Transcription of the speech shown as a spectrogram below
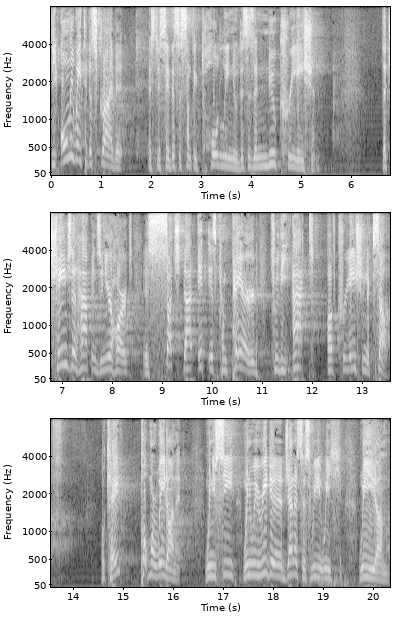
the only way to describe it is to say this is something totally new. This is a new creation. The change that happens in your heart is such that it is compared to the act of creation itself. Okay? Put more weight on it. When you see, when we read in Genesis, we, we, we, um,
